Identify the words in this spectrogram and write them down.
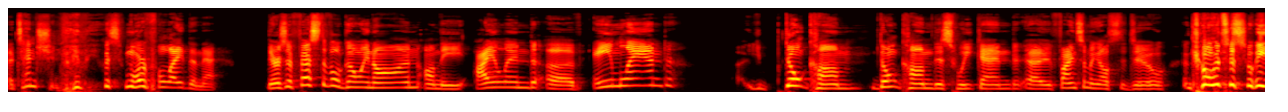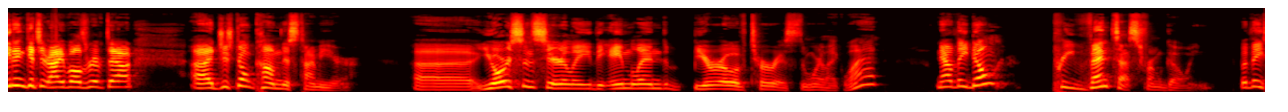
attention. Maybe it was more polite than that. There's a festival going on on the island of Ameland. you don't come. Don't come this weekend. Uh, find something else to do. Go to Sweden, get your eyeballs ripped out. Uh, just don't come this time of year. Uh, yours sincerely, the Ameland Bureau of Tourists. And we're like, what? Now, they don't prevent us from going, but they,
